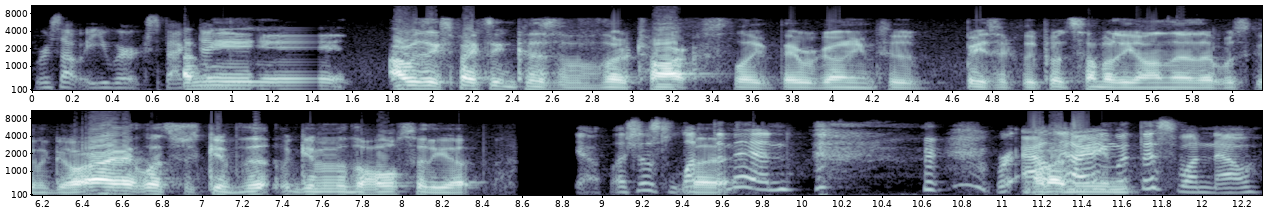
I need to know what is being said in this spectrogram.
was that what you were expecting? I expecting? mean, I was expecting because of their talks, like they were going to basically put somebody on there that was going to go. All right, let's just give the give the whole city up. yeah, let's just let but- them in. we're I allying mean- with this one now.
